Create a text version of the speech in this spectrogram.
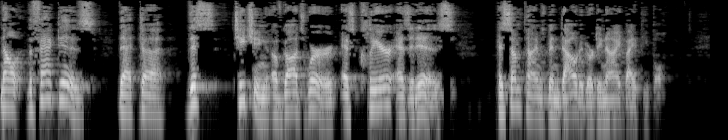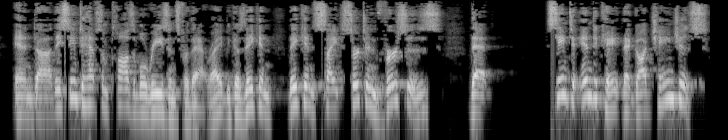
Now, the fact is that uh, this teaching of God's word, as clear as it is, has sometimes been doubted or denied by people. And uh, they seem to have some plausible reasons for that, right? Because they can they can cite certain verses that seem to indicate that God changes.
